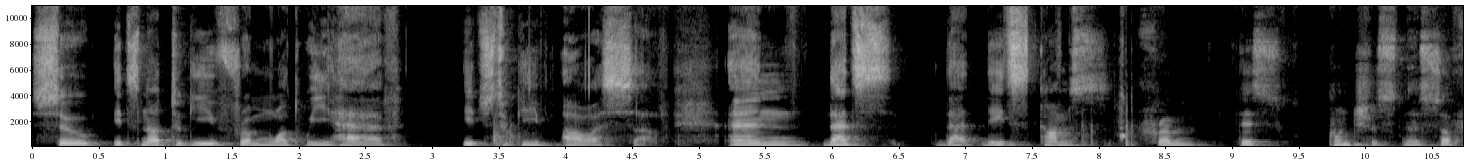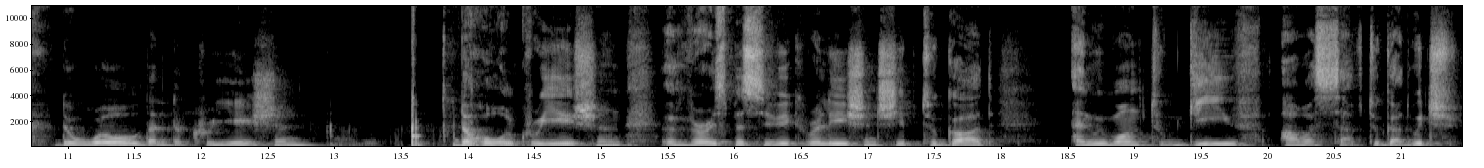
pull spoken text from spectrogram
So it's not to give from what we have, it's to give ourselves. And that's that this comes from this consciousness of the world and the creation the whole creation, a very specific relationship to God, and we want to give ourselves to God, which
